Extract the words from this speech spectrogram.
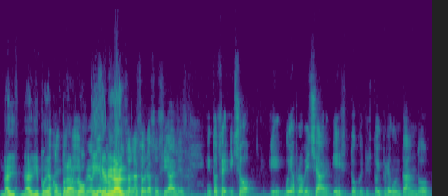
nadie, nadie puede comprarlo. En general. Son las obras sociales. Entonces, yo eh, voy a aprovechar esto que te estoy preguntando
